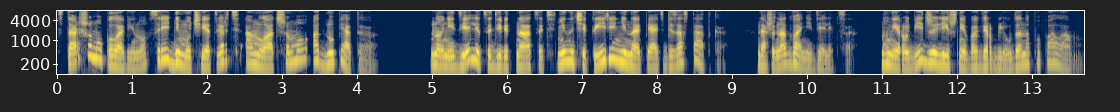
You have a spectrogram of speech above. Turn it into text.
старшему половину, среднему четверть, а младшему — одну пятую. Но не делится 19 ни на 4, ни на 5 без остатка. Даже на 2 не делится. Но не рубить же лишнего верблюда напополам.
